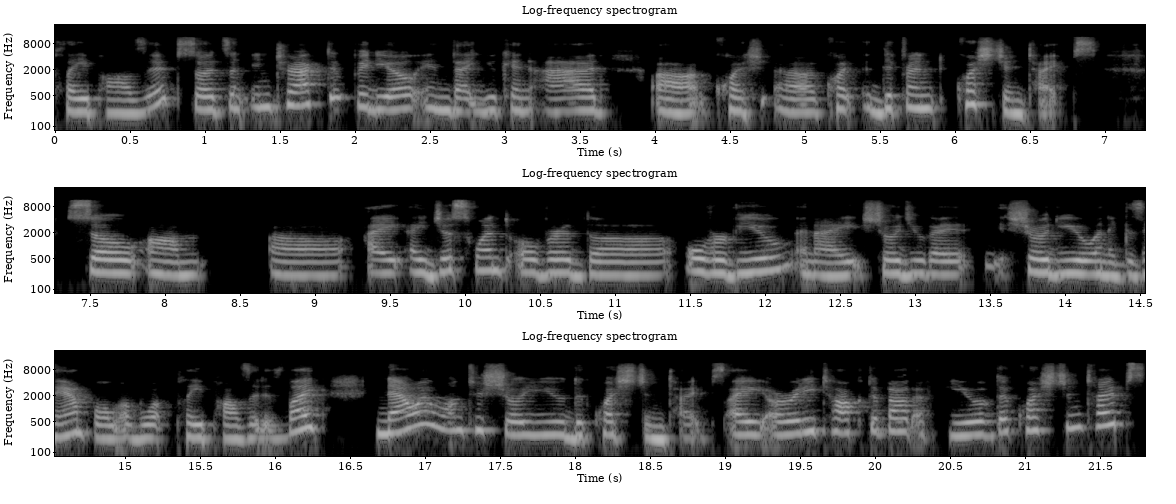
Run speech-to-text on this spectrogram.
PlayPosit. So it's an interactive video in that you can add uh, question, uh, different question types. So um, uh, I, I just went over the overview and I showed you guys showed you an example of what PlayPosit is like. Now I want to show you the question types. I already talked about a few of the question types.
